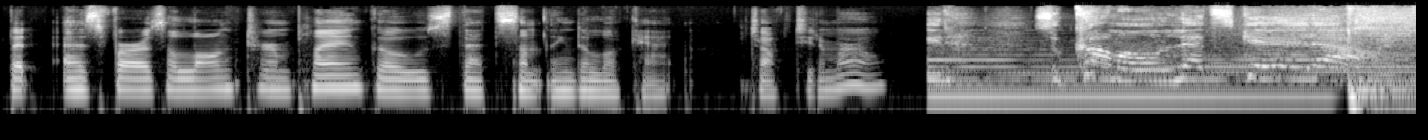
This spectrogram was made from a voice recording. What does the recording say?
But as far as a long term plan goes, that's something to look at. Talk to you tomorrow. So come on, let's get out.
